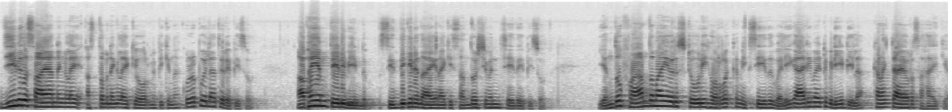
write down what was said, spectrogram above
ജീവിത സായാഹ്നങ്ങളെ അസ്തമനങ്ങളെയൊക്കെ ഓർമ്മിപ്പിക്കുന്ന കുഴപ്പമില്ലാത്തൊരു എപ്പിസോഡ്. അഭയം തേടി വീണ്ടും സിദ്ദിഖിനെ നായകനാക്കി സന്തോഷ് ചെയ്ത എപ്പിസോഡ്. എന്തോ ഭ്രാന്തമായ ഒരു സ്റ്റോറി ഹൊറൊക്കെ മിക്സ് ചെയ്ത് വലിയ കാര്യമായിട്ട് പിടികിട്ടിയില്ല കണക്റ്റ് ആയവരെ സഹായിക്കുക.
